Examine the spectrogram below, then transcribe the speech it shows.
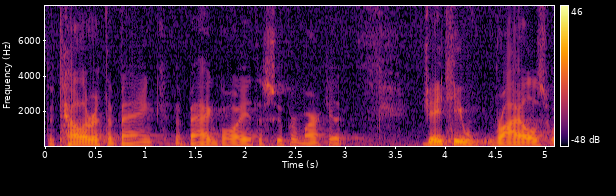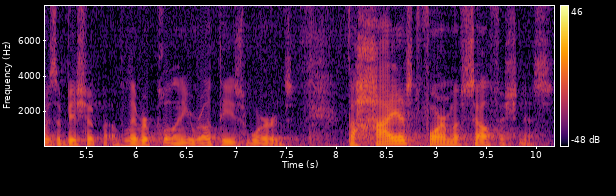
the teller at the bank, the bag boy at the supermarket. J.C. Ryle was a bishop of Liverpool, and he wrote these words The highest form of selfishness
